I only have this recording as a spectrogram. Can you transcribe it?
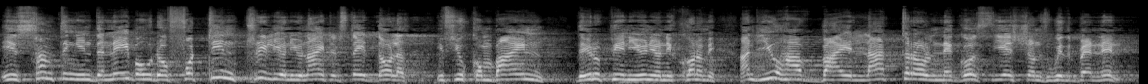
is something in the neighborhood of 14 trillion United States dollars if you combine the European Union economy. And you have bilateral negotiations with Benin.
